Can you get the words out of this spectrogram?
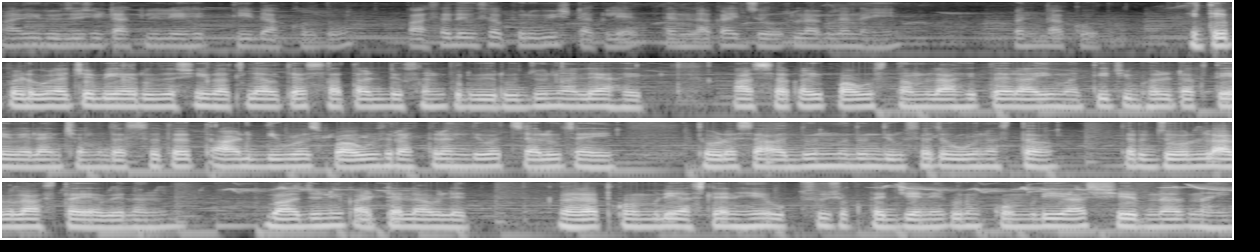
आळी जशी टाकलेली आहेत ती दाखवतो. पाच सहा दिवसापूर्वीच टाकली आहेत त्यांना काही जोर लागला नाही पण दाखवतो. इथे पडवळाच्या बिया रुजशी घातल्या होत्या सात आठ दिवसांपूर्वी रुजून आल्या आहेत. आज सकाळी पाऊस थांबला आहे तर आई मातीची भर टाकते वेलांच्या मध्ये सतत आठ दिवस पाऊस रात्रंदिवस चालूच आहे. थोडंसं अधूनमधून दिवसाचं ऊन असतं तर जोर लागला असता या वेलांना. बाजूने काट्या लावल्यात. घरात कोंबडी असल्याने हे उपसू शकतात जेणेकरून कोंबडी आज शिरणार नाही.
